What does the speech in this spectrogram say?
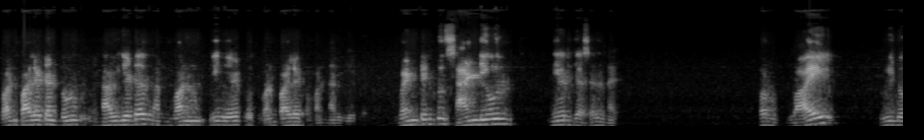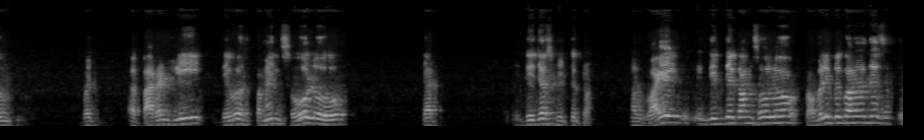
one pilot and two navigators, and one B8 with one pilot and one navigator, went into sand dune near Jaisalmer. For why we don't know. But apparently they were coming so low that they just hit the ground. Now, why did they come so low? Probably because of this uh,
